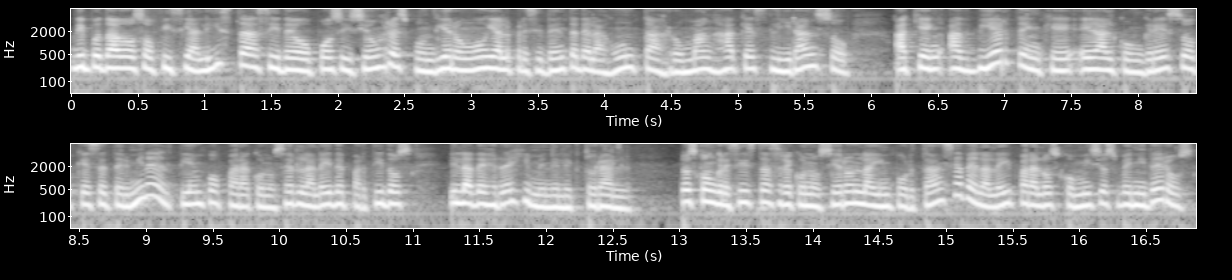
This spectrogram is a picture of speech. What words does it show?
Diputados oficialistas y de oposición respondieron hoy al presidente de la Junta, Román Jaques Liranzo, a quien advierten que al Congreso que se termina el tiempo para conocer la ley de partidos y la de régimen electoral. Los congresistas reconocieron la importancia de la ley para los comicios venideros,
